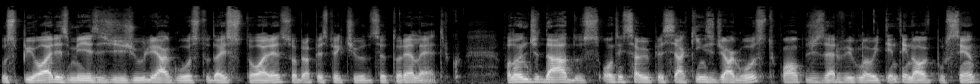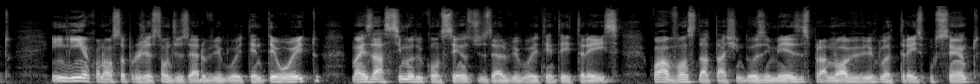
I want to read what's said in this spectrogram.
os piores meses de julho e agosto da história sobre a perspectiva do setor elétrico. Falando de dados, ontem saiu o IPCA 15 de agosto, com alto de 0,89%, em linha com a nossa projeção de 0,88, mas acima do consenso de 0,83, com o avanço da taxa em 12 meses para 9,3%,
